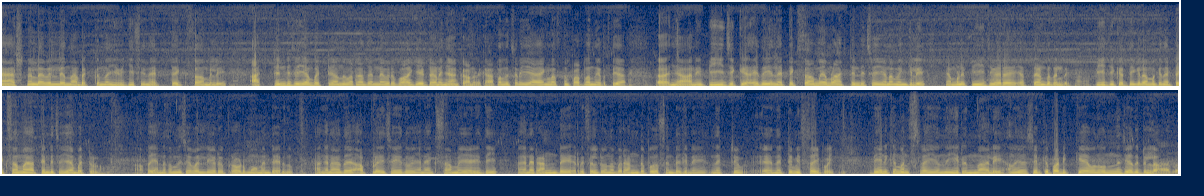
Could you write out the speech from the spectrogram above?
നാഷണൽ ലെവലിൽ നടക്കുന്ന യു ജി സി നെറ്റ് എക്സാമിൽ അറ്റൻഡ് ചെയ്യാൻ പറ്റുക എന്ന് പറഞ്ഞാൽ തന്നെ ഒരു ഭാഗ്യമായിട്ടാണ് ഞാൻ കാണുന്നത്. കാരണം എന്ന് വെച്ചാൽ ഈ ഏഴാം ക്ലാസ് പഠനം നിർത്തിയ ഞാൻ പി ജിക്ക് അതായത് നെറ്റ് എക്സാം നമ്മൾ അറ്റൻഡ് ചെയ്യണമെങ്കിൽ നമ്മൾ പി ജി വരെ എത്തേണ്ടതുണ്ട്. പി ജിക്ക് എത്തിയെങ്കിൽ നമുക്ക് നെറ്റ് എക്സാം അറ്റൻഡ് ചെയ്യാൻ പറ്റുള്ളൂ. അപ്പോൾ എന്നെ സംബന്ധിച്ച് വലിയൊരു പ്രൗഡ് മൊമെന്റ് ആയിരുന്നു. അങ്ങനെ അത് അപ്ലൈ ചെയ്തു ഞാൻ എക്സാം എഴുതി അങ്ങനെ രണ്ട് റിസൾട്ട് വന്നപ്പോൾ രണ്ട് പെർസെന്റേജിന് നെറ്റ് നെറ്റ് മിസ്സായി പോയി. അപ്പോൾ എനിക്ക് മനസ്സിലായി ഒന്ന് ഇരുന്നാൽ അന്ന് ശരിക്കും പഠിക്കുക ഒന്നും ചെയ്തിട്ടില്ല. അപ്പൊ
